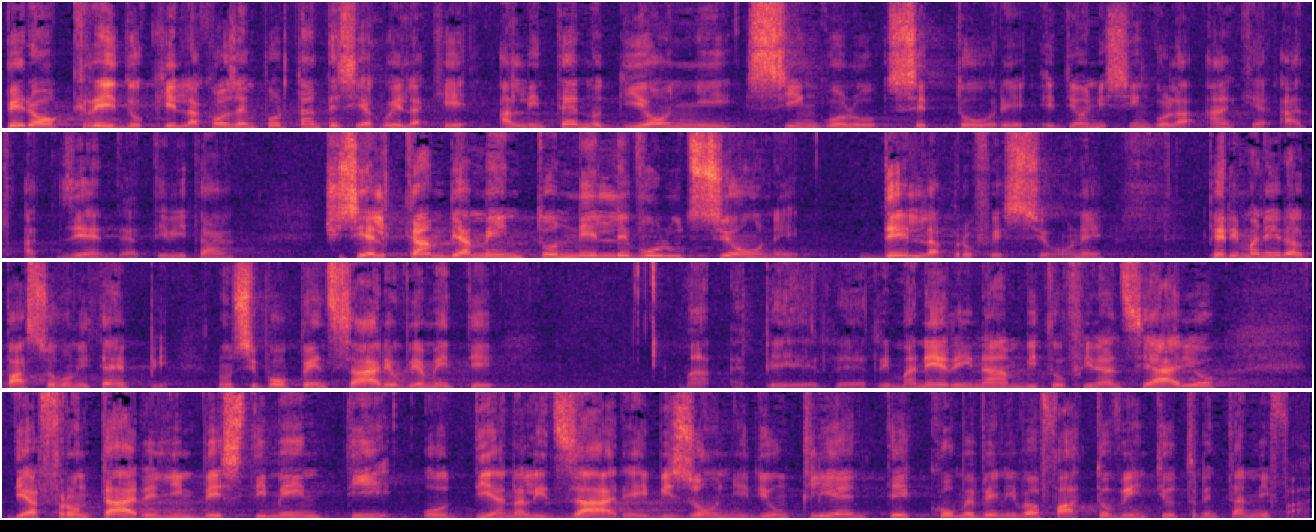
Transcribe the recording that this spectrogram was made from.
però credo che la cosa importante sia quella che all'interno di ogni singolo settore e di ogni singola anche azienda e attività ci sia il cambiamento nell'evoluzione della professione per rimanere al passo con i tempi. Non si può pensare ovviamente ma per rimanere in ambito finanziario, di affrontare gli investimenti o di analizzare i bisogni di un cliente come veniva fatto 20 o 30 anni fa,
